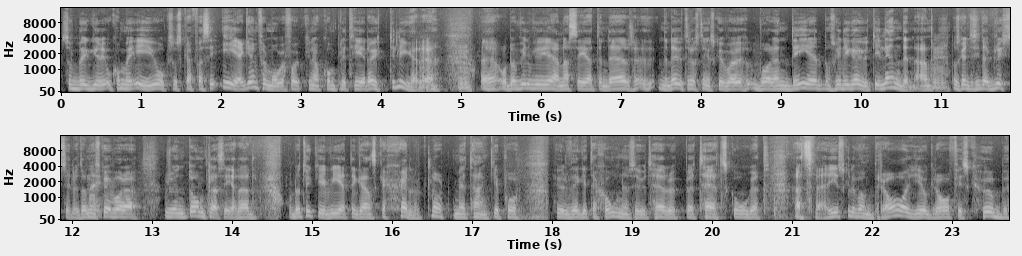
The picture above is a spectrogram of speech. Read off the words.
så bygger, kommer EU också skaffa sig egen förmåga för att kunna komplettera ytterligare. Mm. Mm. Och då vill vi gärna se att den där, den där utrustningen ska vara, vara en del, de ska ligga ute i länderna. Mm. De ska inte sitta i Bryssel utan Nej. de ska vara runt om placerad. Och då tycker vi att det är ganska självklart med tanke på hur vegetationen ser ut här uppe, tät skog, att, att Sverige skulle vara en bra geografisk hubb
